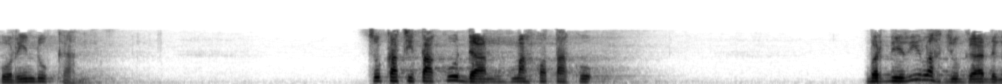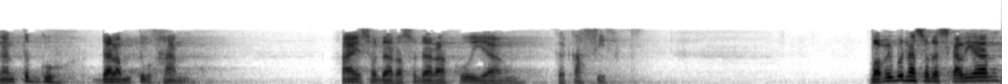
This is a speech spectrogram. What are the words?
kurindukan, sukacitaku dan mahkotaku, berdirilah juga dengan teguh dalam Tuhan Hai saudara-saudaraku yang kekasih. Bapak Ibu dan saudara sekalian,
